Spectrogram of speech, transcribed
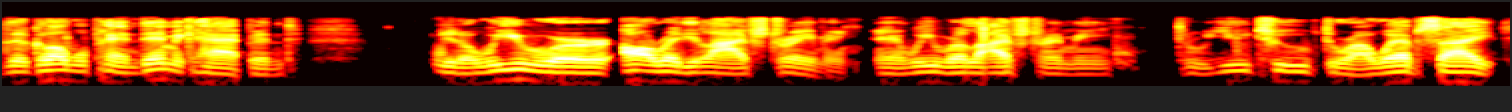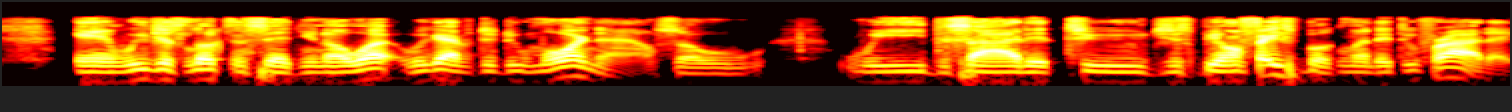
the global pandemic happened, you know, we were already live streaming, and we were live streaming through YouTube, through our website, and we just looked and said, you know what, we got to do more now. So we decided to just be on Facebook Monday through Friday.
